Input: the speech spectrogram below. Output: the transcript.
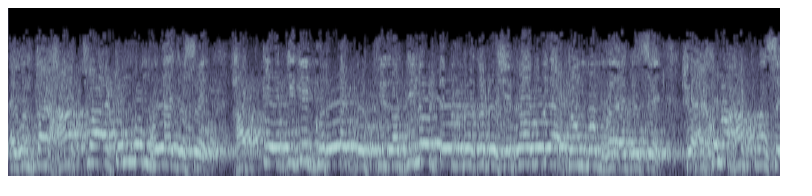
এখন তার হাত পা অ্যাটম্বম হয়ে গেছে। হাতকে এদিকে ঘুরে বক্তৃতা দিল টেপ রেকর্ডে সেটাও বলে অ্যাটম্বম হয়ে গেছে। সে এখনও হাত মাসে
